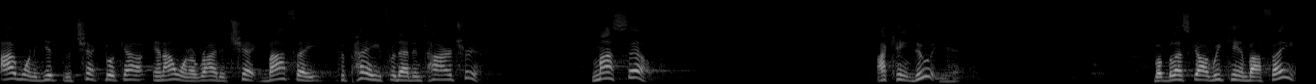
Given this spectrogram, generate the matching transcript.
i want to get the checkbook out and I want to write a check by faith to pay for that entire trip myself. I can't do it yet. But bless God, we can by faith.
